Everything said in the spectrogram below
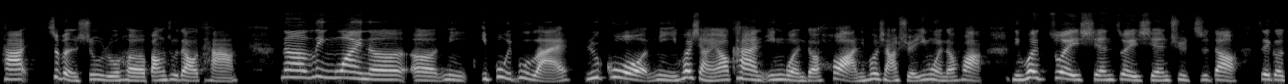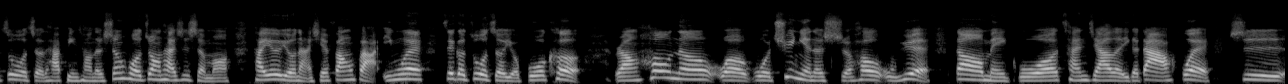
她这本书如何帮助到她。那另外呢，呃，你一步一步来，如果你会想要看英文的话，你会想要学英文的话，你会最先最先去知道这个作者他平常的生活状态是什么，他又有哪些方法，因为这个作者有播客。然后呢，我我去年的时候五月到美国参加了一个大会，是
